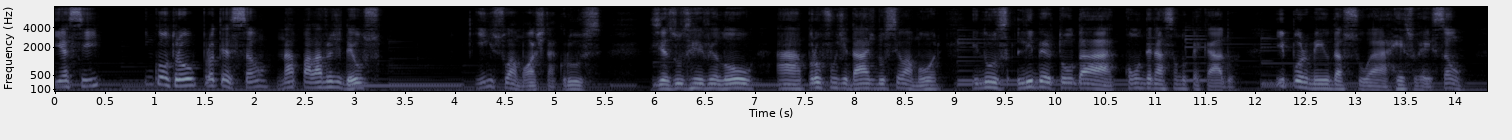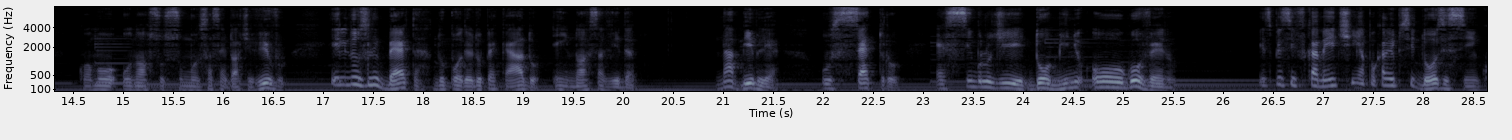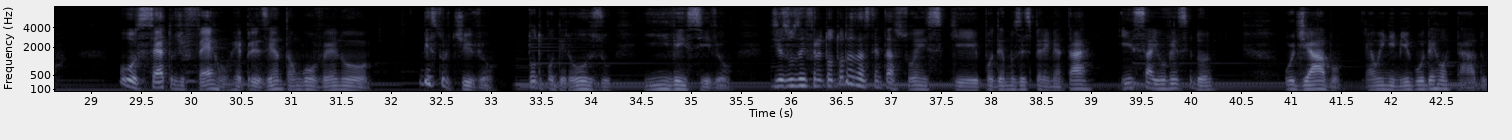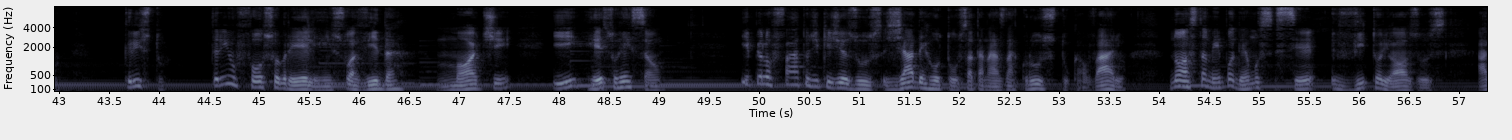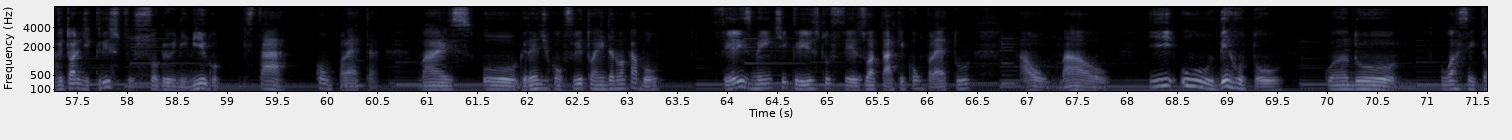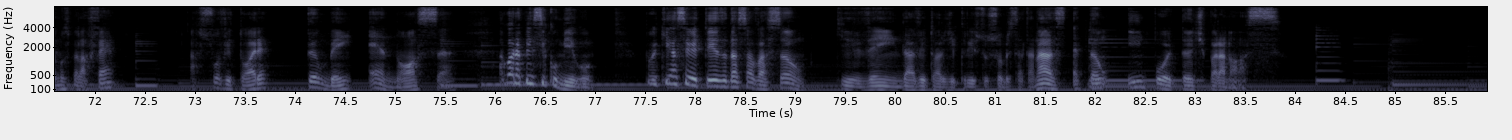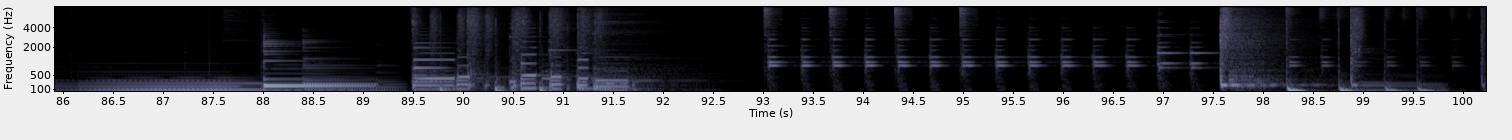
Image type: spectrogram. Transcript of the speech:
e assim encontrou proteção na palavra de Deus. E em sua morte na cruz, Jesus revelou a profundidade do seu amor e nos libertou da condenação do pecado e por meio da sua ressurreição, como o nosso sumo sacerdote vivo, ele nos liberta do poder do pecado em nossa vida. Na Bíblia, o cetro é símbolo de domínio ou governo. Especificamente em Apocalipse 12, 5. O cetro de ferro representa um governo indestrutível, todo-poderoso e invencível. Jesus enfrentou todas as tentações que podemos experimentar e saiu vencedor. O diabo é um inimigo derrotado. Cristo triunfou sobre ele em sua vida, morte e ressurreição. E pelo fato de que Jesus já derrotou Satanás na cruz do Calvário, nós também podemos ser vitoriosos. A vitória de Cristo sobre o inimigo está completa, mas o grande conflito ainda não acabou. Felizmente, Cristo fez o ataque completo ao mal e o derrotou. Quando o aceitamos pela fé, a sua vitória também é nossa. Agora pense comigo, por que a certeza da salvação, que vem da vitória de Cristo sobre Satanás, é tão importante para nós?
